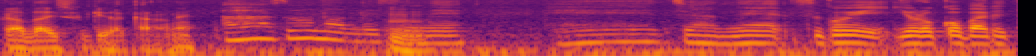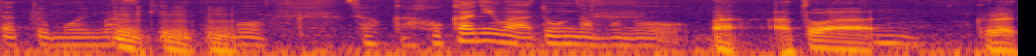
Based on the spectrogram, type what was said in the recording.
が大好きだからね。ああそうなんですね、うん。えー、じゃあねすごい喜ばれたと思いますけれども、うんうんうん、そうか他にはどんなものを、まあ、あとは、うん、これは、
